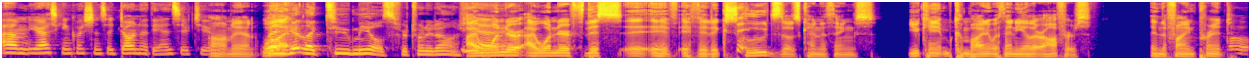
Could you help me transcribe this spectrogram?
Um, you're asking questions I don't know the answer to. Oh man. Well, Well, you I, get like two meals for twenty dollars. Yeah. I wonder. I wonder if this if if it excludes those kind of things. You can't combine it with any other offers in the fine print. oh,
